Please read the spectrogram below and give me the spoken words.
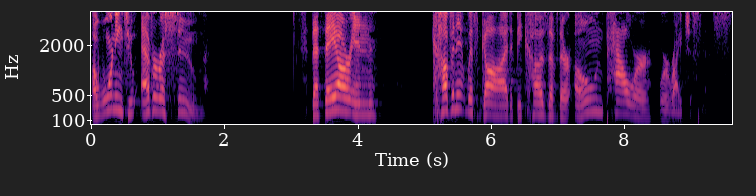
a warning to ever assume that they are in covenant with God because of their own power or righteousness.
